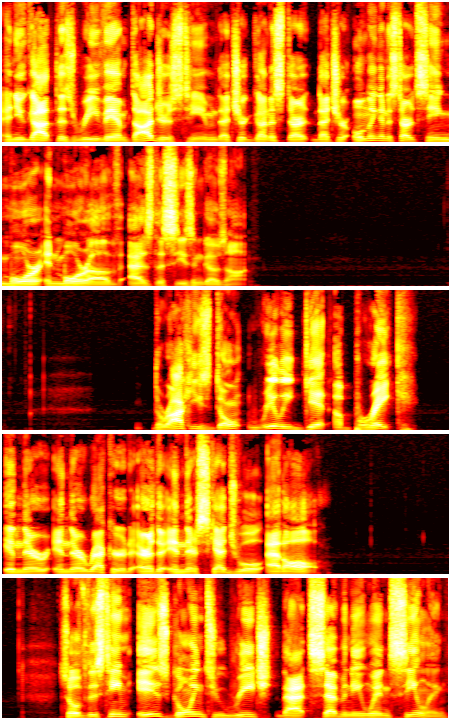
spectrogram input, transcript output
and you got this revamped Dodgers team that you're going to start that you're only going to start seeing more and more of as the season goes on. The Rockies don't really get a break in their in their record or the, in their schedule at all. So if this team is going to reach that 70 win ceiling,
